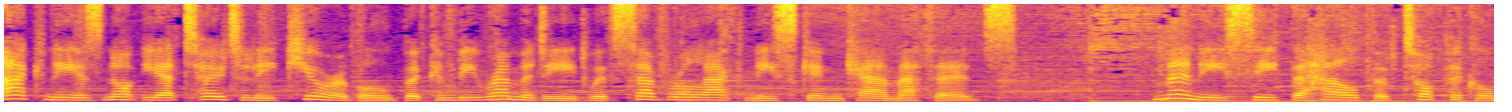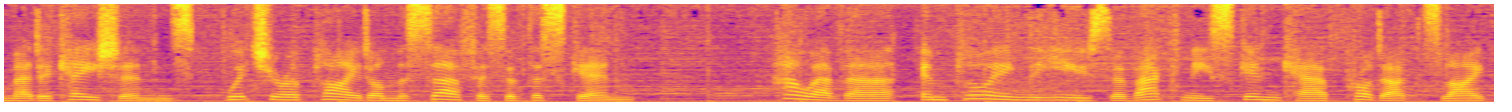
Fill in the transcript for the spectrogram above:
acne is not yet totally curable but can be remedied with several acne skin care methods. Many seek the help of topical medications, which are applied on the surface of the skin. However, employing the use of acne skincare products like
